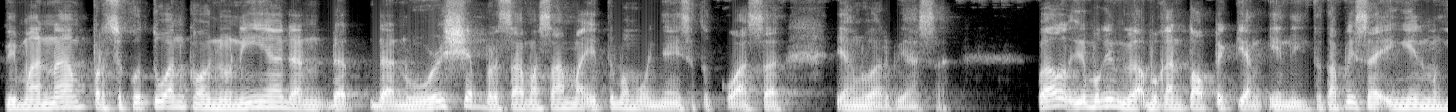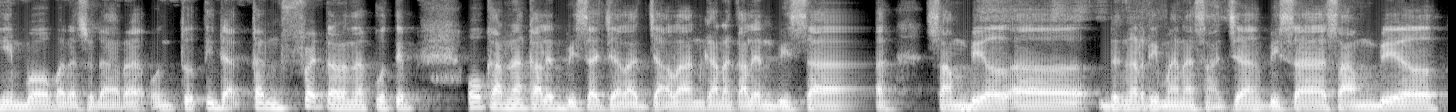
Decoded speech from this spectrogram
di mana persekutuan koinonia dan dan, dan worship bersama-sama itu mempunyai satu kuasa yang luar biasa. Well, ini mungkin nggak bukan topik yang ini, tetapi saya ingin menghimbau pada saudara untuk tidak convert dalam tanda kutip, oh karena kalian bisa jalan-jalan, karena kalian bisa sambil eh, dengar di mana saja, bisa sambil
